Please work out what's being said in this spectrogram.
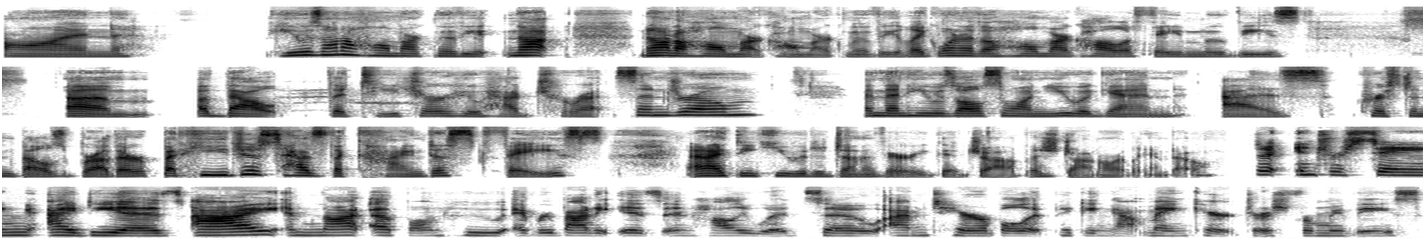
on he was on a Hallmark movie, not not a Hallmark Hallmark movie, like one of the Hallmark Hall of Fame movies um about the teacher who had Tourette syndrome And then he was also on You Again as Kristen Bell's brother, but he just has the kindest face. And I think he would have done a very good job as John Orlando. Interesting ideas. I am not up on who everybody is in Hollywood, so I'm terrible at picking out main characters for movies.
